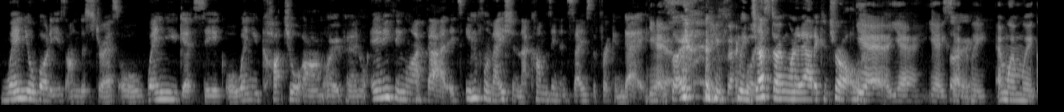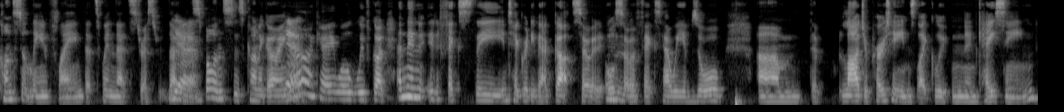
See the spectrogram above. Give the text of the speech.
when your body is under stress or when you get sick or when you cut your arm open or anything like that it's inflammation that comes in and saves the freaking day Yeah. so exactly we just don't want it out of control Yeah, yeah, yeah, So- exactly. and when we're constantly inflamed, that's when that stress, that Yeah. response is kind of going, Yeah. oh, okay, well, we've got, and then it affects the integrity of our gut. So it also Mm. affects how we absorb um, the larger proteins like gluten and casein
